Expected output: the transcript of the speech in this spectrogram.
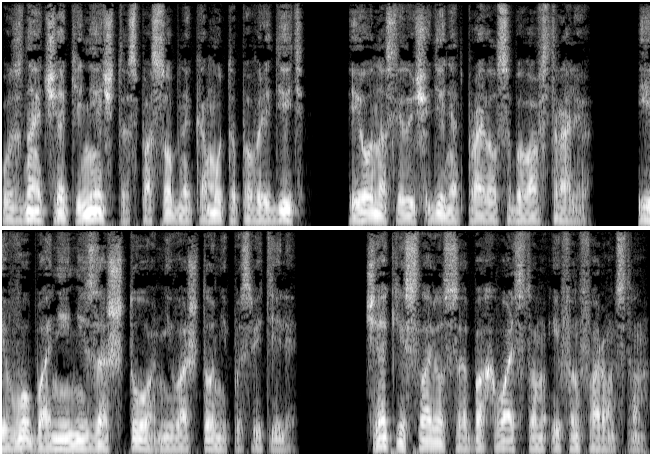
Узнать Чаки нечто, способное кому-то повредить, и он на следующий день отправился бы в Австралию. Его бы они ни за что, ни во что не посвятили. Чаки славился бахвальством и фанфаронством.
